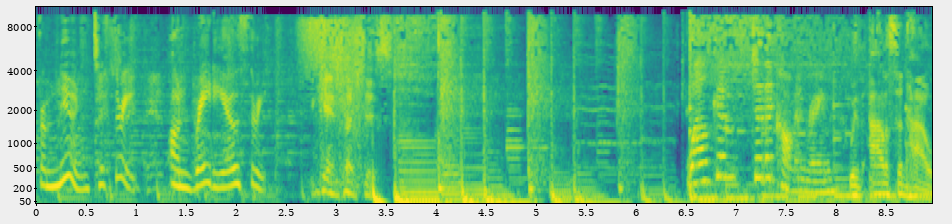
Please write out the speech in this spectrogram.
from noon to 3 on Radio 3. You can't touch this. Welcome to the Common Room, with Alison Howe.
